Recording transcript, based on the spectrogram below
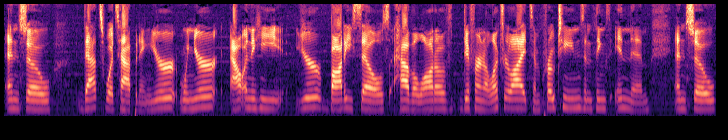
and so that's what's happening. You're when you're out in the heat, your body cells have a lot of different electrolytes and proteins and things in them. And so,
